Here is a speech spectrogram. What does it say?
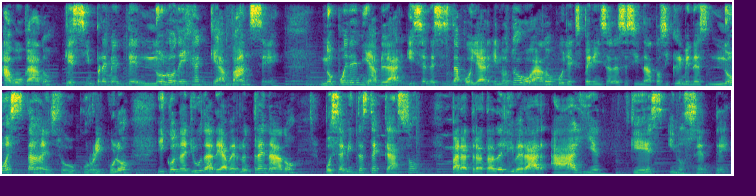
abogado que simplemente no lo dejan que avance no puede ni hablar y se necesita apoyar en otro abogado cuya experiencia de asesinatos y crímenes no está en su currículo y con ayuda de haberlo entrenado, pues se avienta este caso para tratar de liberar a alguien que es inocente.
